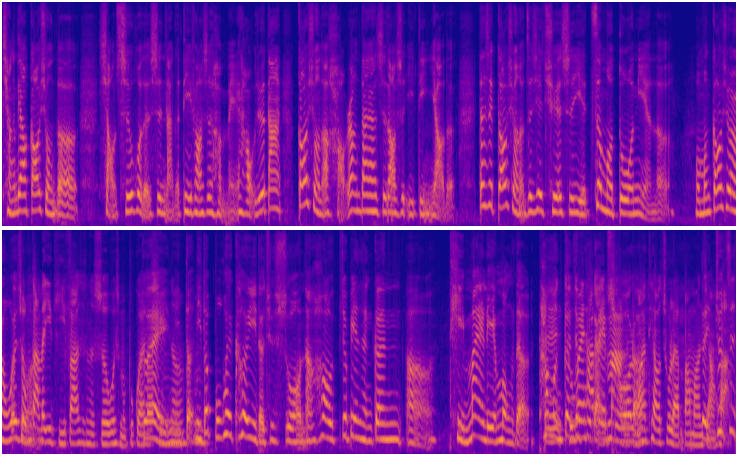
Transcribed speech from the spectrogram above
强调高雄的小吃或者是哪个地方是很美好。我觉得当然高雄的好让大家知道是一定要的，但是高雄的这些缺失也这么多年了。我们高雄人为什么重大的议题发生的时候，为什么不关心呢？对，你都你都不会刻意的去说，然后就变成跟呃体卖联盟的他们更就不敢说了，他跳出来帮忙对，就是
